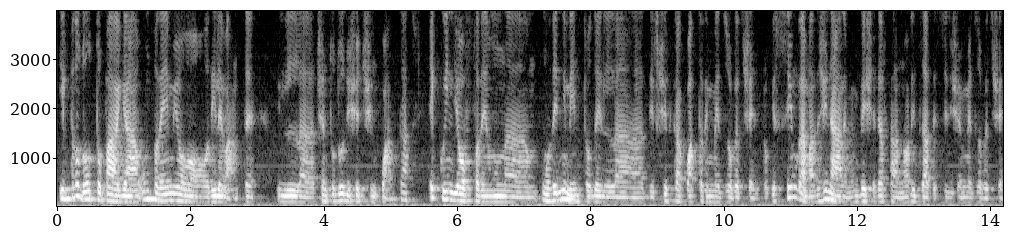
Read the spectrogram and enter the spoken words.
il prodotto paga un premio rilevante il 112,50 e quindi offre un, un rendimento del, del, circa 4,5% che sembra marginale ma invece in realtà annualizzato è 16,5%.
